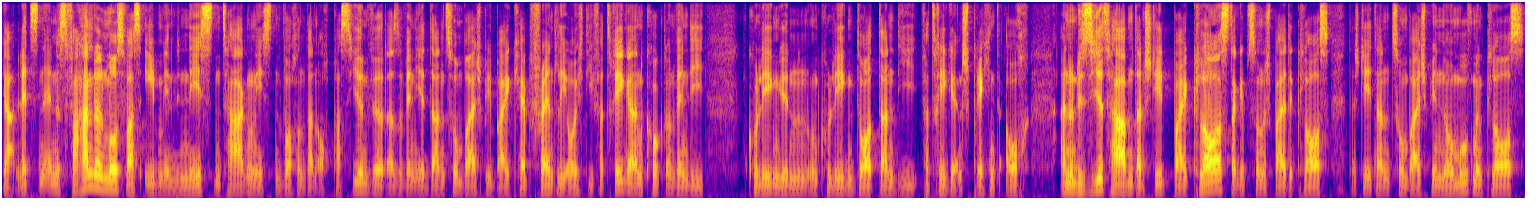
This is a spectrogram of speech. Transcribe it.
ja, letzten Endes verhandeln muss, was eben in den nächsten Tagen, nächsten Wochen dann auch passieren wird. Also wenn ihr dann zum Beispiel bei Cap Friendly euch die Verträge anguckt und wenn die Kolleginnen und Kollegen dort dann die Verträge entsprechend auch analysiert haben. Dann steht bei Clause, da gibt es so eine Spalte Clause, da steht dann zum Beispiel No Movement Clause,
